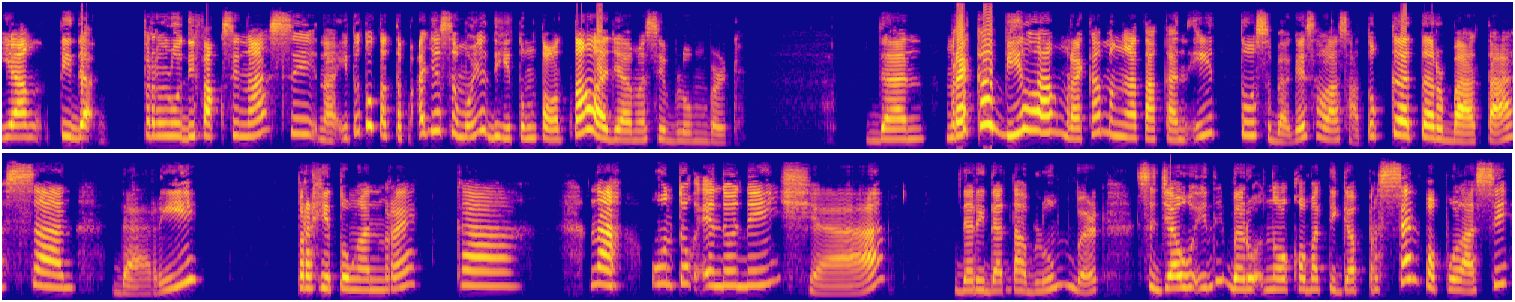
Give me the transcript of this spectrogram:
yang tidak perlu divaksinasi nah itu tuh tetap aja semuanya dihitung total aja masih Bloomberg dan mereka bilang mereka mengatakan itu sebagai salah satu keterbatasan dari perhitungan mereka. Nah, untuk Indonesia, dari data Bloomberg, sejauh ini baru 0,3 persen populasi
